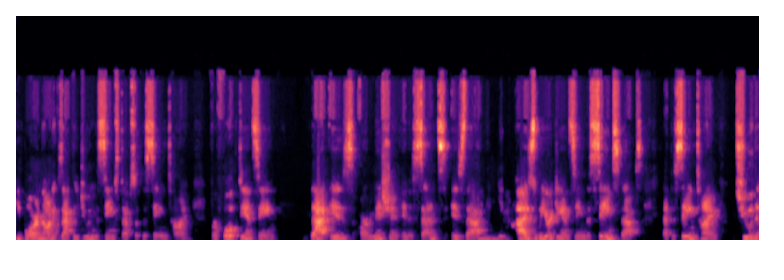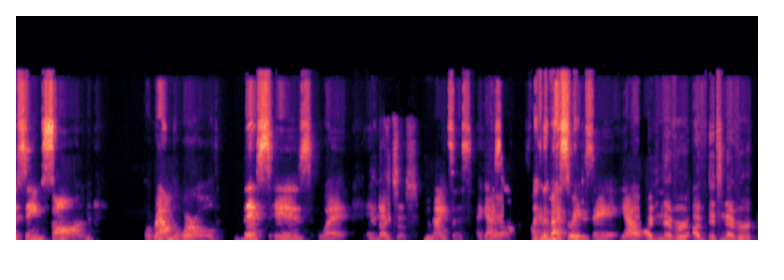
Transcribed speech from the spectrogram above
People are not exactly doing the same steps at the same time. For folk dancing, that is our mission in a sense, is that mm. because we are dancing the same steps at the same time to the same song around the world, this is what unites us. Unites us, I guess. Yeah. like the best way to say it. Yeah. Wow, I've never, I've it's never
